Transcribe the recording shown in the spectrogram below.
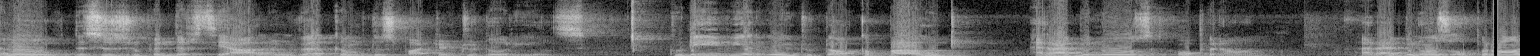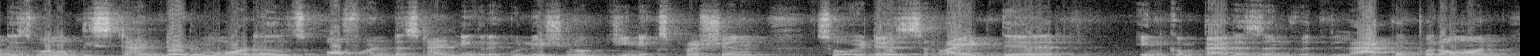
Hello, this is Rupinder Sayal and welcome to Spartan Tutorials. Today we are going to talk about Arabinose operon. Arabinose operon is one of the standard models of understanding regulation of gene expression. So it is right there in comparison with lac operon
